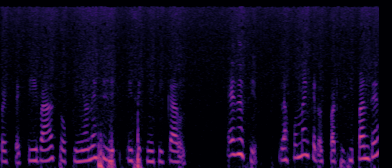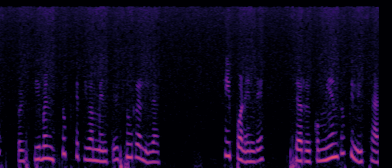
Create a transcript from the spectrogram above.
perspectivas, opiniones y, significados es decir, la forma en que los participantes perciben subjetivamente su realidad. Y por ende, se recomienda utilizar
